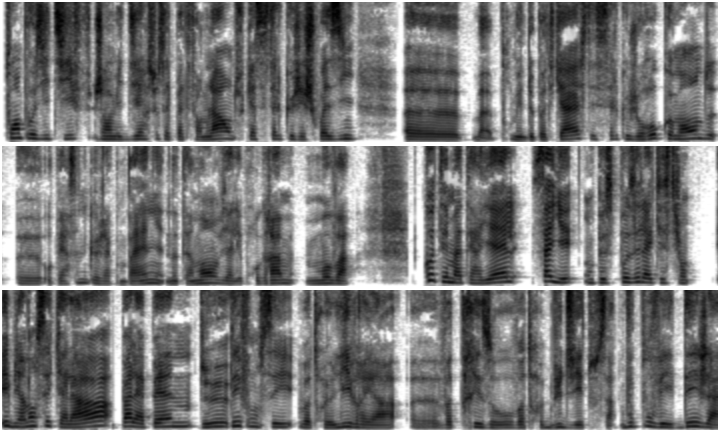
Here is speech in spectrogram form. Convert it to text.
point positif, j'ai envie de dire, sur cette plateforme-là. En tout cas, c'est celle que j'ai choisie euh, bah, pour mes deux podcasts et c'est celle que je recommande euh, aux personnes que j'accompagne, notamment via les programmes MOVA. Côté matériel, ça y est, on peut se poser la question. Eh bien, dans ces cas-là, pas la peine de défoncer votre livret A, euh, votre trésor, votre budget, tout ça. Vous pouvez déjà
